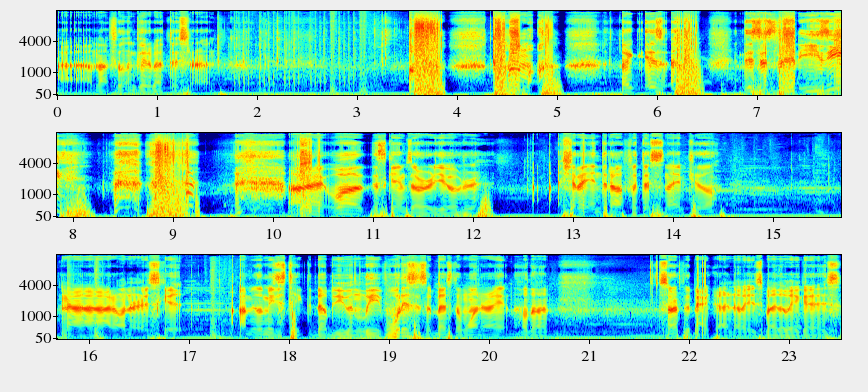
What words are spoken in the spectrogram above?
uh, I'm not feeling good about this round. Oh, come on! Like, is is this that easy? All right. Well, this game's already over. Should I end it off with a snipe kill? Nah, I don't want to risk it. I mean, let me just take the W and leave. What is this, a best of one, right? Hold on. Sorry for the background noise, by the way, guys.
